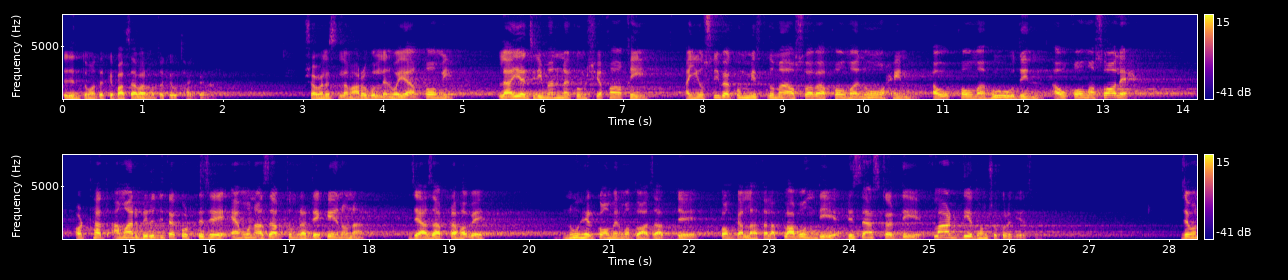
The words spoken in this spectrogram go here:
যেদিন তোমাদেরকে বাঁচাবার মতো কেউ থাকবে না। সব আলাইসাল্লাম আরও বললেন, ওয়া কৌমি লা ইয়াজরিমান্নাকুম শিকাকি, আন ইউসিবাকুম মিসলুমা আসাবা কৌমা নূহিন আও কৌমা হুদিন আও কৌমা সালেহ। অর্থাৎ আমার বিরোধিতা করতে যে এমন আজাব তোমরা ডেকে এনো না, যে আজাবটা হবে নুহের কমের মতো আজাব যে কমকে আল্লাহ তালা প্লাবন দিয়ে ডিজাস্টার দিয়ে ফ্লাড দিয়ে ধ্বংস করে দিয়েছেন। যেমন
